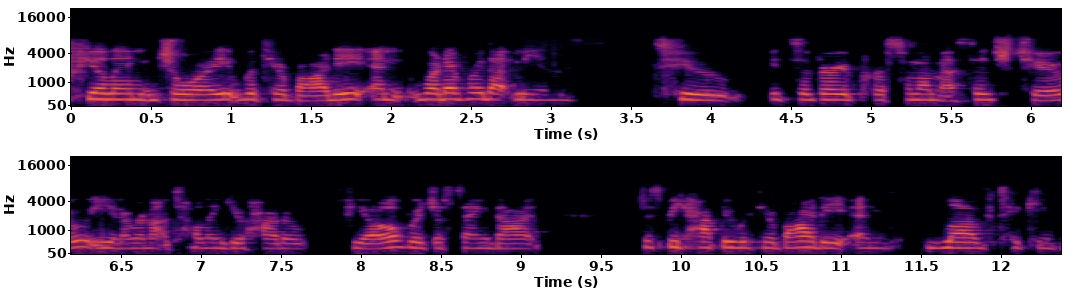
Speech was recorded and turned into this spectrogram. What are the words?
feeling joy with your body and whatever that means to it's a very personal message too you know we're not telling you how to feel we're just saying that just be happy with your body and love taking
